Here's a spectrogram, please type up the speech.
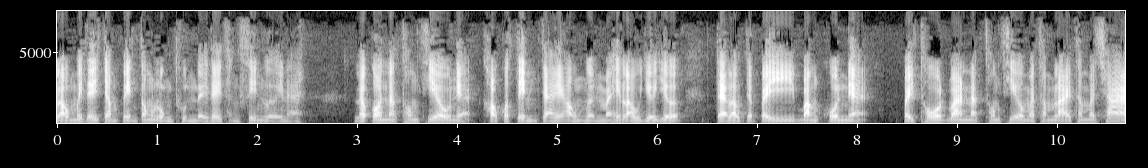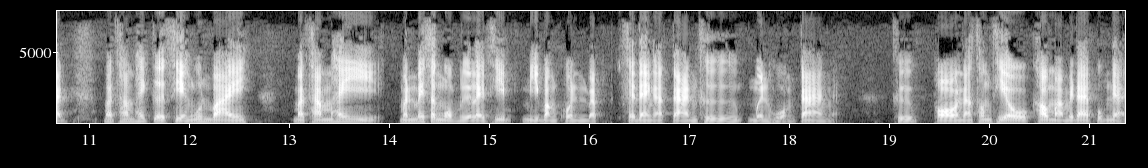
เราไม่ได้จำเป็นต้องลงทุนใด ๆ ทั้งสิ้นเลยนะ แล้วก็นักท่องเที่ยวเนี่ยเขาก็เต็มใจเอาเงินมาให้เราเยอะๆ แต่เราจะไปบางคนเนี่ยไปโทษว่านักท่องเที่ยวมาทำลายธรรมชาติ มาทำให้เกิดเสียงวุ่นวาย มาทำให้มันไม่สงบหรืออะไรที่มีบางคนแบบแสดงอาการคือเหมือนห่วงก้างอะ คือพอนักท่องเที่ยวเข้ามาไม่ได้ปุ๊บเนี่ย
